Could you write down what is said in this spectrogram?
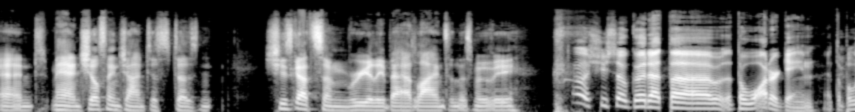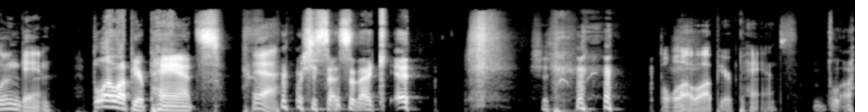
and man, Jill St. John just does. She's got some really bad lines in this movie. Oh, she's so good at the at the water game, at the balloon game. Blow up your pants, Yeah. what she says to that kid. Blow up your pants. blow.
